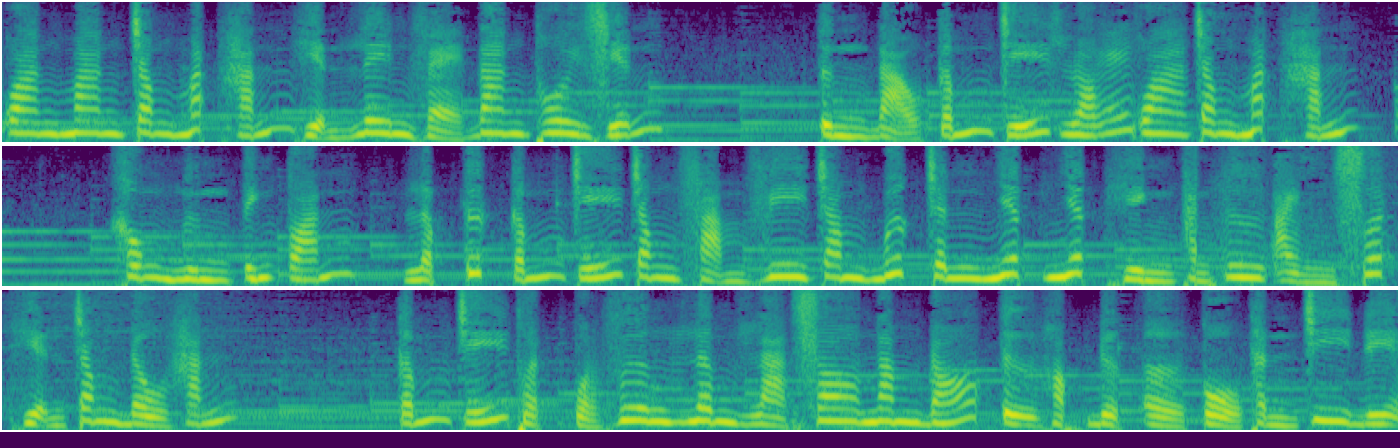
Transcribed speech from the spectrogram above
Quang mang trong mắt hắn hiện lên vẻ đang thôi diễn. Từng đạo cấm chế lóe qua trong mắt hắn. Không ngừng tính toán, lập tức cấm chế trong phạm vi trăm bước chân nhất nhất hình thành tư ảnh xuất hiện trong đầu hắn. Cấm chế thuật của Vương Lâm là do năm đó tự học được ở cổ thần chi địa,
